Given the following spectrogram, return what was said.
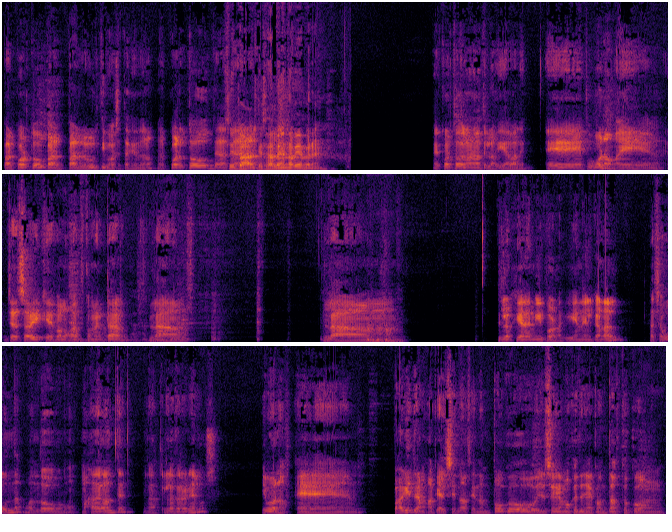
Para el cuarto, para, para, el último que se está haciendo, ¿no? El cuarto de la Sí, para el que sale en noviembre. El cuarto de la nueva trilogía, vale. Eh, pues bueno, eh, ya sabéis que vamos a comentar la, la mm, trilogía de por aquí en el canal, la segunda, cuando más adelante la, la traeremos. Y bueno, eh, pues aquí tenemos a Kelsey, ¿no? Haciendo un poco, ya sabíamos que tenía contacto con,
